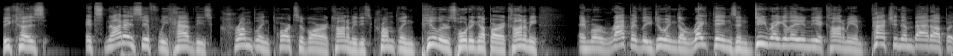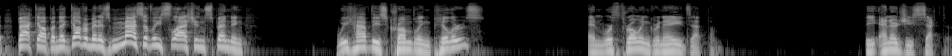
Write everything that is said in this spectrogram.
because it's not as if we have these crumbling parts of our economy, these crumbling pillars holding up our economy, and we're rapidly doing the right things and deregulating the economy and patching them bad up, back up, and the government is massively slashing spending. We have these crumbling pillars, and we're throwing grenades at them. The energy sector.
